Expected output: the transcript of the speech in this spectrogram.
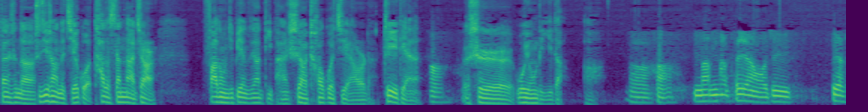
但是呢，实际上的结果，它的三大件儿，发动机、变速箱、底盘是要超过 GL 的，这一点啊是毋庸置疑的啊。哦，好，那那这样我就这样。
